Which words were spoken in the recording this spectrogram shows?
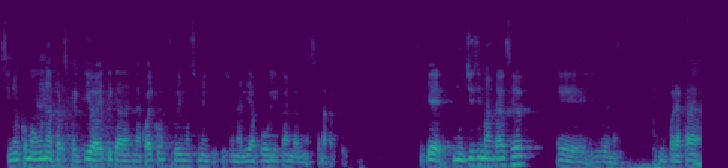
sino como una perspectiva ética desde la cual construimos una institucionalidad pública en la Universidad de la República. Así que muchísimas gracias eh, y bueno, por acá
